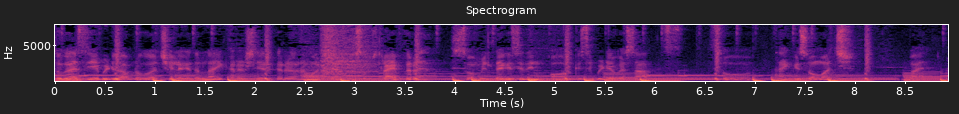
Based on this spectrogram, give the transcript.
तो गैस ये वीडियो आप लोगों को अच्छी लगे तो लाइक करें शेयर करें और हमारे चैनल को सब्सक्राइब करें। सो मिलते हैं किसी दिन और किसी वीडियो के साथ। So thank you so much bye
